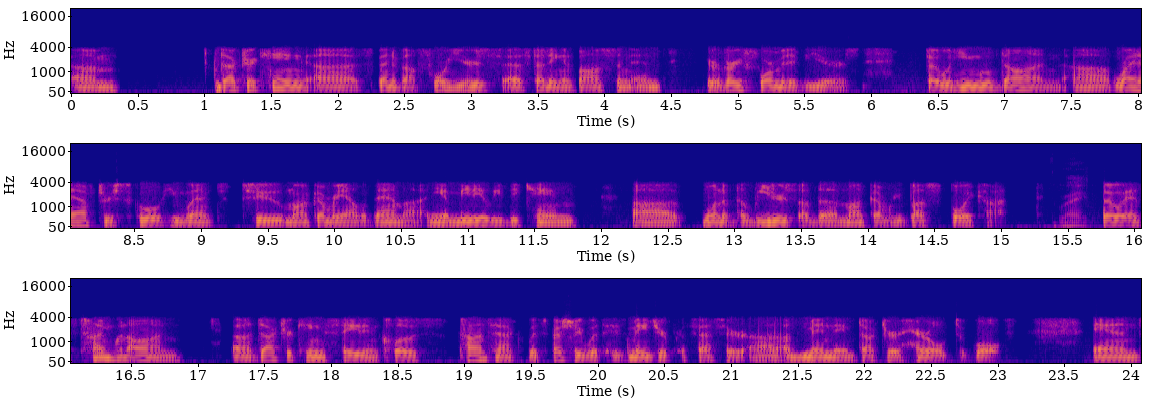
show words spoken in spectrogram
um, Dr. King uh, spent about four years uh, studying in Boston, and they were very formative years. So when he moved on, uh, right after school, he went to Montgomery, Alabama, and he immediately became uh, one of the leaders of the Montgomery bus boycott. Right. So as time went on, uh, Dr. King stayed in close contact, with, especially with his major professor, uh, a man named Dr. Harold DeWolf. And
